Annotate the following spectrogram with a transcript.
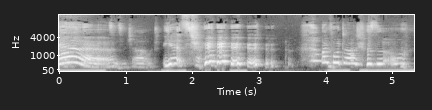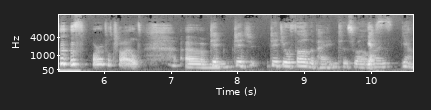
Yeah. As a child. Yeah, it's true. My poor dad was a, oh, was a horrible child. Um, Did did did your father paint as well? Yes. Yeah.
